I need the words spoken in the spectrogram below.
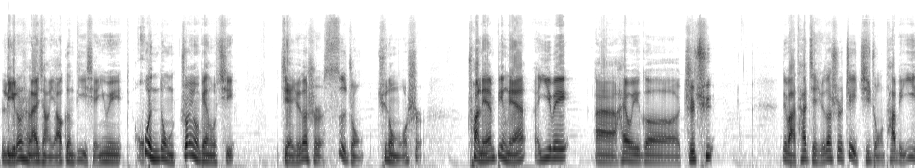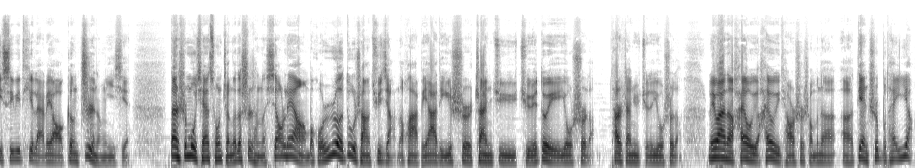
理论上来讲也要更低一些，因为混动专用变速器解决的是四种驱动模式，串联、并联、EV，呃，还有一个直驱，对吧？它解决的是这几种，它比 eCVT 来的要更智能一些。但是目前从整个的市场的销量，包括热度上去讲的话，比亚迪是占据绝对优势的，它是占据绝对优势的。另外呢，还有还有一条是什么呢？呃，电池不太一样，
